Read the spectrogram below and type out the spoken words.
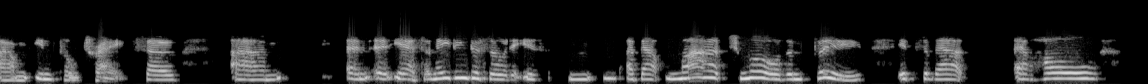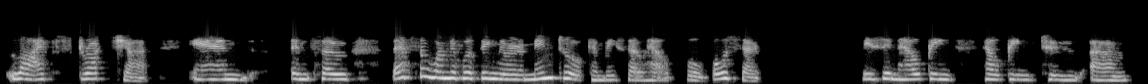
um, infiltrate. So, um, and uh, yes, an eating disorder is m- about much more than food. It's about our whole life structure, and and so that's the wonderful thing that a mentor can be so helpful. Also, is in helping helping to um,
